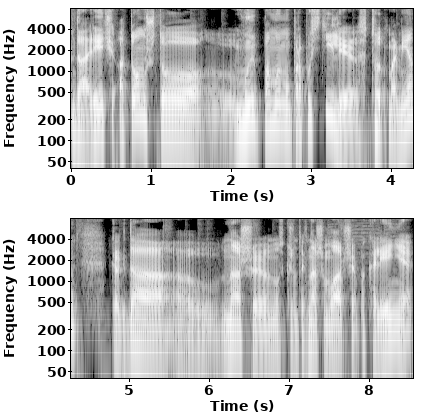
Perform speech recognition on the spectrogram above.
да, речь о том, что мы, по-моему, пропустили тот момент, когда э, наше, ну, скажем так, наше младшее поколение,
